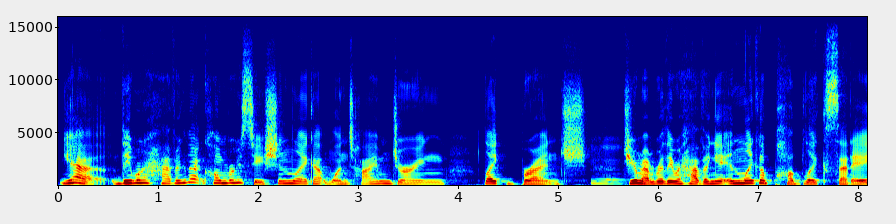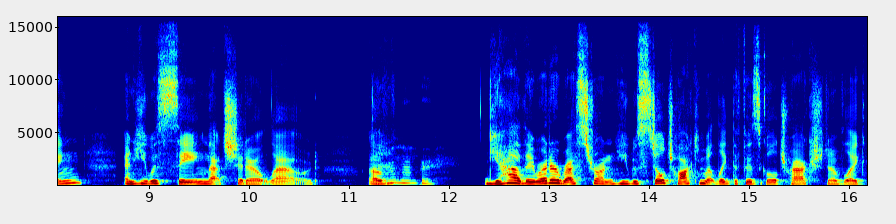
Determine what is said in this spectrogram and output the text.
Yeah, they were having that conversation like at one time during like brunch. Mm-hmm. Do you remember they were having it in like a public setting and he was saying that shit out loud? I Of don't remember. yeah, they were at a restaurant and he was still talking about like the physical attraction of like,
